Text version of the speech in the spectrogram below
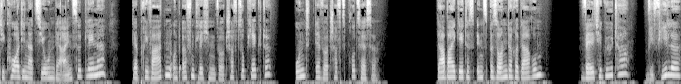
die Koordination der Einzelpläne, der privaten und öffentlichen Wirtschaftssubjekte und der Wirtschaftsprozesse. Dabei geht es insbesondere darum, welche Güter, wie viele,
